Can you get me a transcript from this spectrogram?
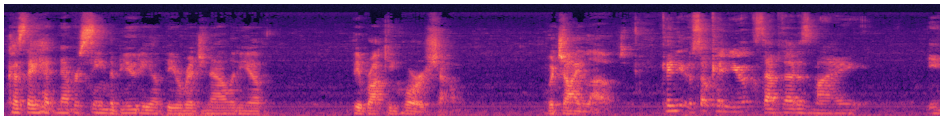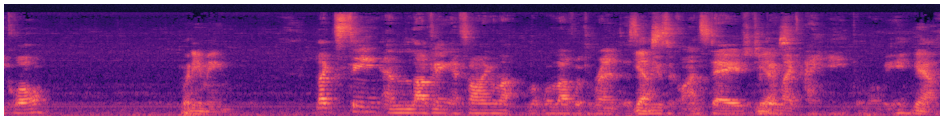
because they had never seen the beauty of the originality of the Rocky Horror Show, which I loved. Can you? So can you accept that as my equal? What do you mean? Like seeing and loving and falling in love, love with Rent as Yes. a musical on stage, to Yes. being like, I hate movie. Yeah,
